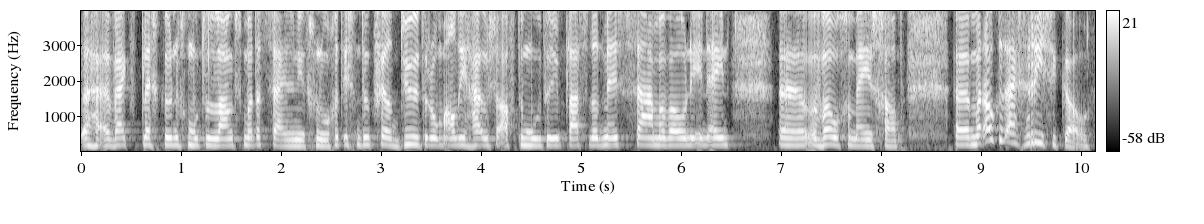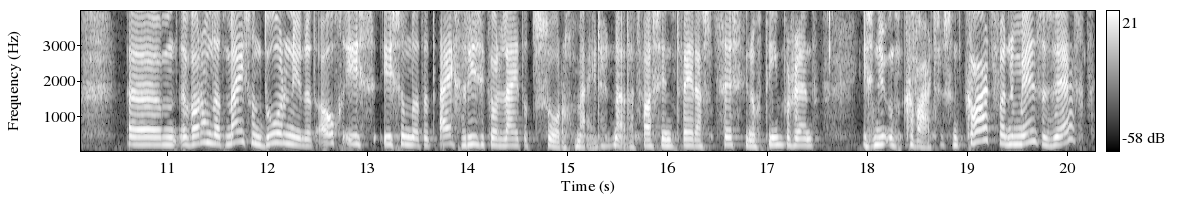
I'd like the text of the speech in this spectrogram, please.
Uh, wijkverpleegkundigen moeten langs, maar dat zijn er niet genoeg. Het is natuurlijk veel duurder om al die huizen af te moeten, in plaats van dat mensen samenwonen in één woongemeenschap. maar ook het eigen risico. Um, waarom dat mij zo'n doorn in het oog is, is omdat het eigen risico leidt tot zorgmeiden. Nou, dat was in 2016 nog 10%, is nu een kwart. Dus een kwart van de mensen zegt:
